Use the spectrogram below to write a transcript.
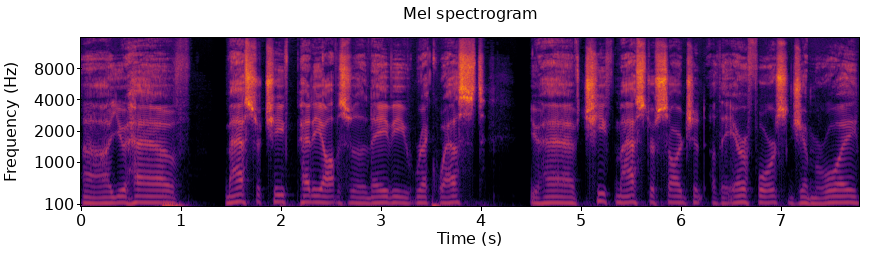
Uh, you have Master Chief Petty Officer of the Navy, Rick West. You have Chief Master Sergeant of the Air Force, Jim Roy.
